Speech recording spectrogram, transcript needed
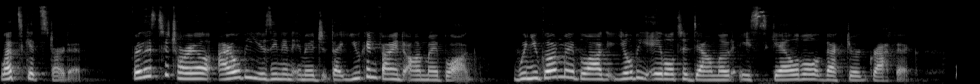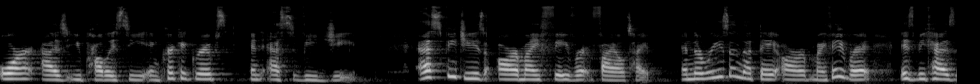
let's get started. For this tutorial, I will be using an image that you can find on my blog. When you go to my blog, you'll be able to download a scalable vector graphic, or as you probably see in Cricut groups, an SVG. SVGs are my favorite file type. And the reason that they are my favorite is because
